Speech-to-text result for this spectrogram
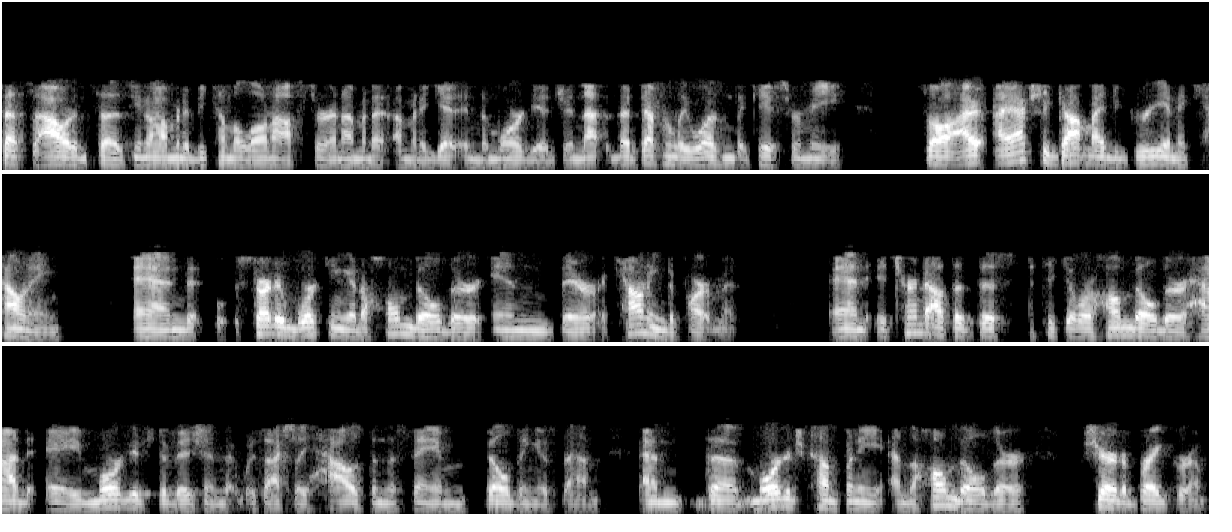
sets out and says, you know, I'm going to become a loan officer and I'm going to I'm going to get into mortgage, and that that definitely wasn't the case for me. So I, I actually got my degree in accounting and started working at a home builder in their accounting department. And it turned out that this particular home builder had a mortgage division that was actually housed in the same building as them. And the mortgage company and the home builder shared a break room.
